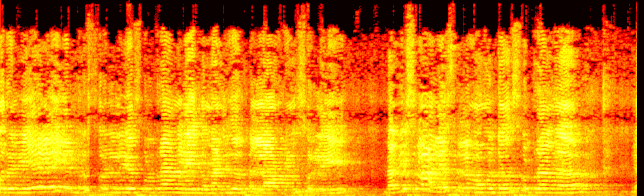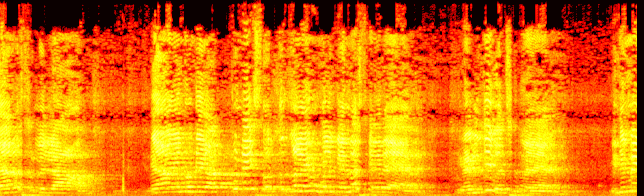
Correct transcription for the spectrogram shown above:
ஒரு ஏழை என்று சொல்லி சொல்றாங்களே இந்த மனிதர்கள் அப்படின்னு சொல்லி. நபிஸ்லா அலைஹிஸ்ஸலாம் அவங்கள்ட்ட சொல்றாங்க யார சொல்லலாம் நான் என்னுடைய அத்துணை சொத்துக்களை உங்களுக்கு என்ன செய்றேன்? எழுதி வச்சுக்கிறேன் இனிமே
